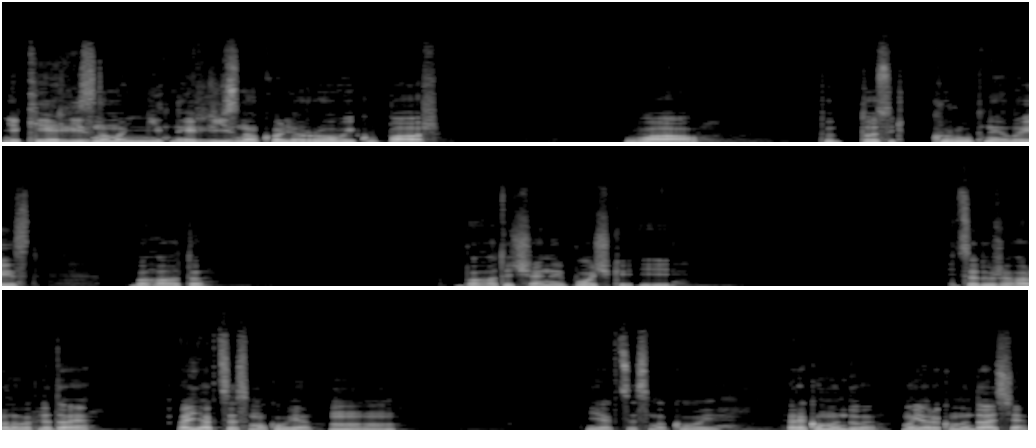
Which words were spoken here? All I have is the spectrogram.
який різноманітний, різнокольоровий купаж. Вау! Тут досить крупний лист, багато, багато чайної почки і. І це дуже гарно виглядає. А як це смакує? Мм. Як це смакує? Рекомендую. Моя рекомендація.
